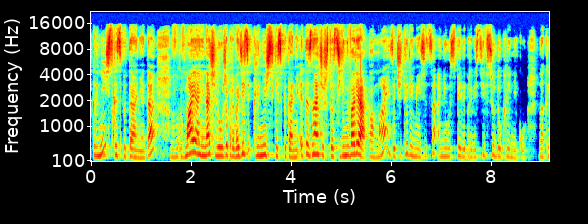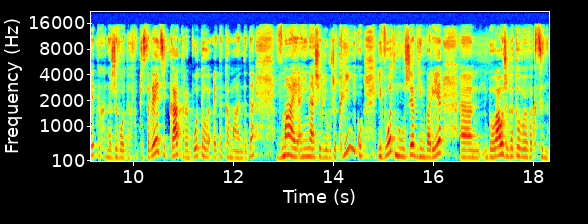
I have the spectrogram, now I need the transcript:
клиническое испытание, да, в мае они начали уже проводить клинические испытания. Это значит, что с января по май за 4 месяца они успели провести всю доклинику на клетках и на животных. Вы представляете, как работала эта команда, да? В мае они начали уже клинику, и вот мы уже в январе э, была уже готовая вакцина.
